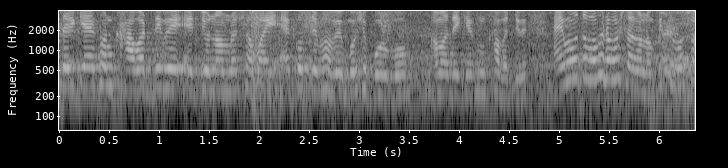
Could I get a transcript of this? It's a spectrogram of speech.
আমাদেরকে এখন খাবার দেবে এর জন্য আমরা সবাই একত্রেভাবে বসে পড়ব। আমাদেরকে এখন খাবার দেবে। আমিও মতো ওখানে বসে। লাগানো পিছিয়ে বসো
